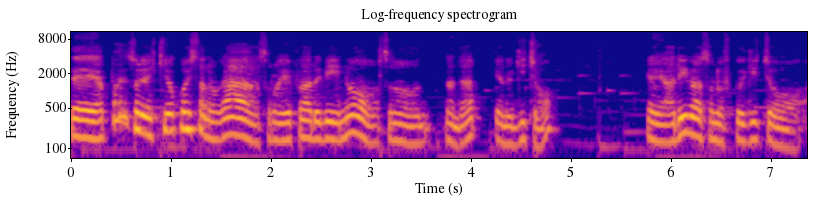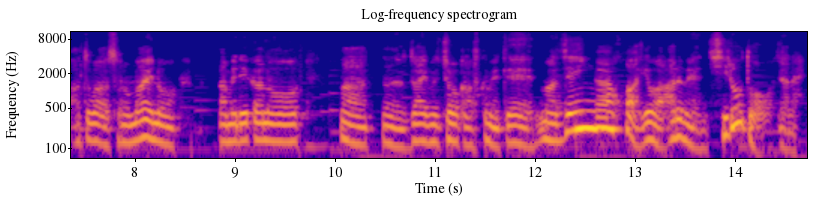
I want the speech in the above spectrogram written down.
で、やっぱりそれを引き起こしたのが、その FRB の、その、なんだあの、議長？えあるいはその副議長、あとはその前のアメリカの、まあ、財務長官含めて、まあ、全員が、要はある面、素人じゃない、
